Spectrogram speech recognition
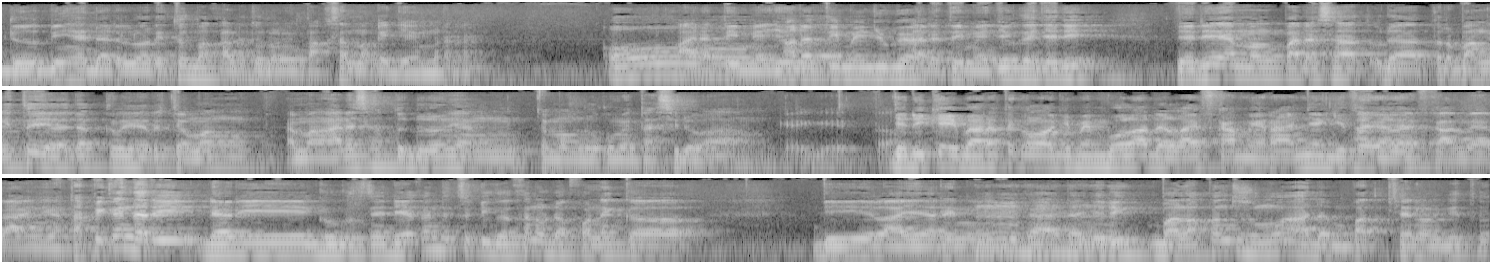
lebihnya dari luar itu bakal diturunin paksa pakai jammer. Oh, ada timnya juga. Ada timnya juga. Ada timnya juga. Jadi jadi emang pada saat udah terbang itu ya udah clear. Cuma emang ada satu drone yang cuma dokumentasi doang kayak gitu. Jadi kayak ibaratnya kalau lagi main bola ada live kameranya gitu ada ya. live kameranya. Tapi kan dari dari Google-nya dia kan itu juga kan udah connect ke di layar ini Hmm, juga ada. Jadi balapan tuh semua ada empat channel gitu.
